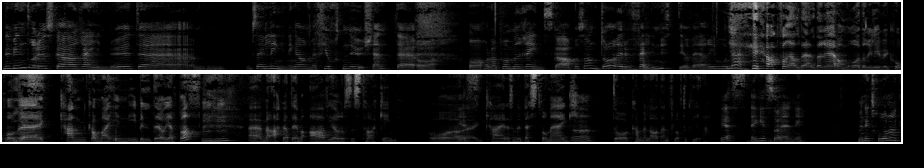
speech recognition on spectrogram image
Med mindre du skal regne ut eh, si, ligninger med 14 ukjente og, og holde på med regnskap og sånn, da er det veldig nyttig å være i hodet. Ja, for all del. Det er områder i livet hvor hodet Yes. kan komme inn i bildet og hjelpe oss. Eh, Men akkurat det med avgjørelsestaking og Yes. eh, hva er det som er best for meg, Ja. da kan vi la den få lov til å hvile. Yes, jeg er så enig. Men jeg tror nok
